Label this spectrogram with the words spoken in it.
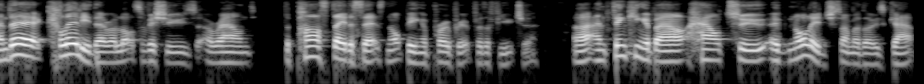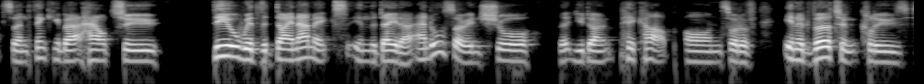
And there, clearly, there are lots of issues around the past data sets not being appropriate for the future. Uh, and thinking about how to acknowledge some of those gaps and thinking about how to deal with the dynamics in the data and also ensure that you don't pick up on sort of inadvertent clues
